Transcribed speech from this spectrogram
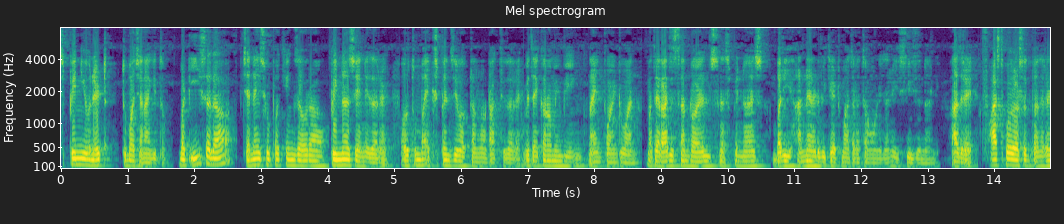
ಸ್ಪಿನ್ ಯೂನಿಟ್ ತುಂಬಾ ಚೆನ್ನಾಗಿತ್ತು. ಬಟ್ ಈ ಸಲ ಚೆನ್ನೈ ಸೂಪರ್ ಕಿಂಗ್ಸ್ ಅವರ ಸ್ಪಿನ್ನರ್ಸ್ ಏನಿದ್ದಾರೆ, ಅವರು ತುಂಬಾ ಎಕ್ಸ್ಪೆನ್ಸಿವ್ ಆಗಿ ಟರ್ನ್ ಔಟ್ ಆಗ್ತಿದ್ದಾರೆ with economy being nine point one ಮತ್ತೆ ರಾಜಸ್ಥಾನ್ ರಾಯಲ್ಸ್ನ ಸ್ಪಿನ್ನರ್ಸ್ ಬರೀ ಹನ್ನೆರಡು ವಿಕೆಟ್ ಮಾತ್ರ ತಗೊಂಡಿದ್ದಾರೆ ಈ ಸೀಸನ್ ಅಲ್ಲಿ. ಆದ್ರೆ ಫಾಸ್ಟ್ ಬೌಲರ್ಸ್ ಬಂದ್ರೆ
